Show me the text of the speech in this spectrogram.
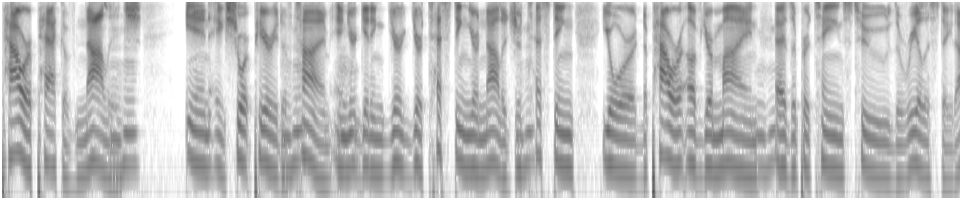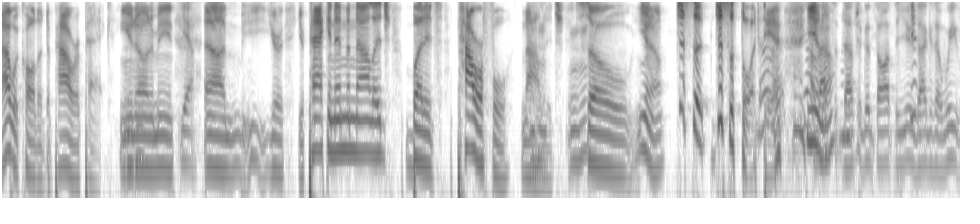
power pack of knowledge. Mm-hmm in a short period of mm-hmm. time and mm-hmm. you're getting you're you're testing your knowledge you're mm-hmm. testing your the power of your mind mm-hmm. as it pertains to the real estate i would call it the power pack you know mm-hmm. what i mean yeah um, you're you're packing in the knowledge but it's powerful mm-hmm. knowledge so you know just a just a thought there you that's, know that's a good thought to use yeah. like i said we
